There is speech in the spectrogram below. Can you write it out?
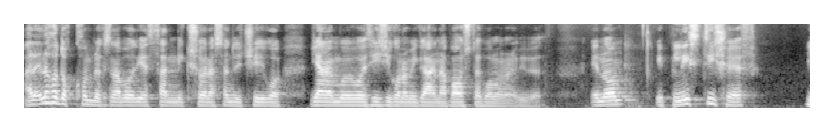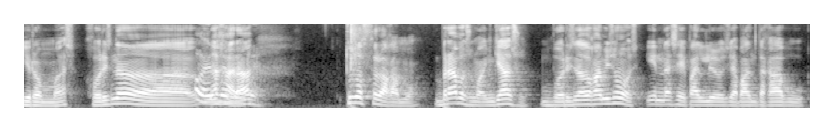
αλλά δεν έχω το κόμπλεξ να πω ότι θα ανοίξω ένα σάντουιτς ίδιο για να με βοηθήσει οικονομικά να πάω στο επόμενο επίπεδο. Ενώ οι πλήστοι σεφ γύρω μας, χωρίς να, Ω, να ναι, χαρά, ναι, ναι. Τούτο θέλω να κάνω. Μπράβο σου, μαγκιά σου. Μπορείς να το κάνεις όμως ή να είσαι υπάλληλος για πάντα κάπου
